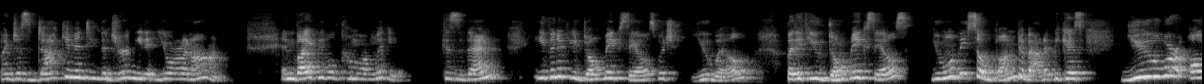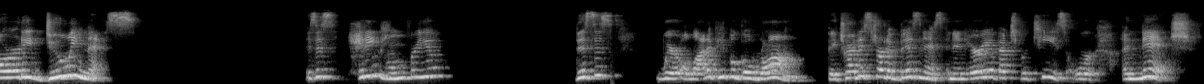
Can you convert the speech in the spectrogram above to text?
by just documenting the journey that you're on. Invite people to come along with you. Because then, even if you don't make sales, which you will, but if you don't make sales, you won't be so bummed about it because you were already doing this. Is this hitting home for you? This is where a lot of people go wrong they try to start a business in an area of expertise or a niche.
